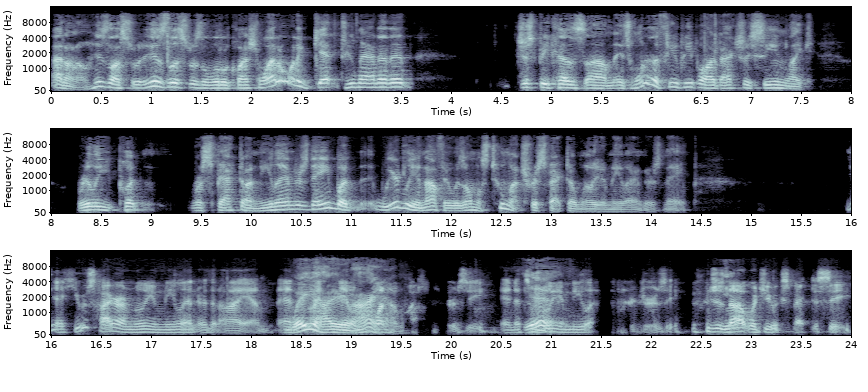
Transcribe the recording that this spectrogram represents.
I don't know his list. His list was a little questionable. I don't want to get too mad at it, just because um, it's one of the few people I've actually seen like really put respect on Nylander's name, but weirdly enough, it was almost too much respect on William Nylander's name. Yeah, he was higher on William Nylander than I am, and way higher than I am. Jersey, and it's yeah. William Nylander jersey, which is yeah. not what you expect to see.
